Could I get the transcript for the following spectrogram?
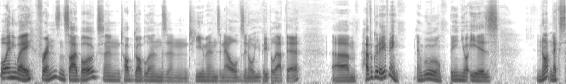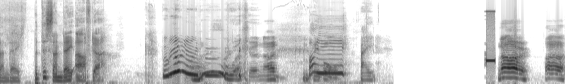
Well, anyway, friends and cyborgs and hobgoblins and humans and elves and all you people out there, um, have a good evening and we'll be in your ears not next Sunday, but the Sunday after. Good night. Bye. People. Bye. No! Uh,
